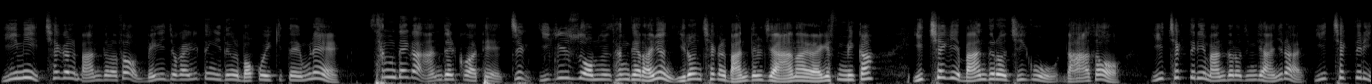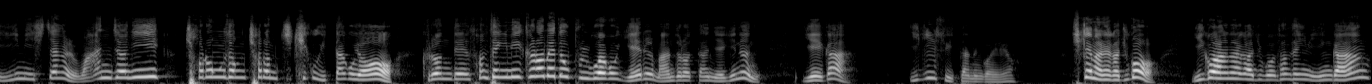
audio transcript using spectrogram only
이미 책을 만들어서 메이저가 1등, 2등을 먹고 있기 때문에 상대가 안 될 것 같아. 즉 이길 수 없는 상대라면 이런 책을 만들지 않아요. 알겠습니까? 이 책이 만들어지고 나서 이 책들이 만들어진 게 아니라 이 책들이 이미 시장을 완전히 철옹성처럼 지키고 있다고요. 그런데 선생님이 그럼에도 불구하고 얘를 만들었다는 얘기는 얘가 이길 수 있다는 거예요. 쉽게 말해가지고 이거 하나 가지고 선생님이 인강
